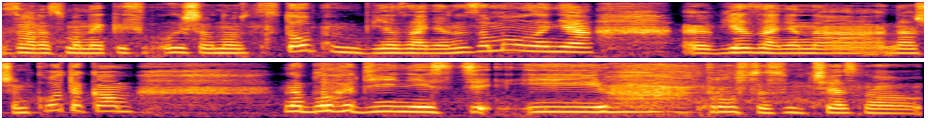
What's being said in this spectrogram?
Зараз в мене якийсь вийшов нон-стоп, в'язання на замовлення, е, в'язання на нашим котикам на благодійність. І просто чесно,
